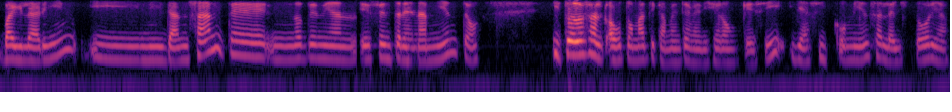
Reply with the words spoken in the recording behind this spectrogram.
bailarín y ni danzante, no tenían ese entrenamiento y todos automáticamente me dijeron que sí y así comienza la historia.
